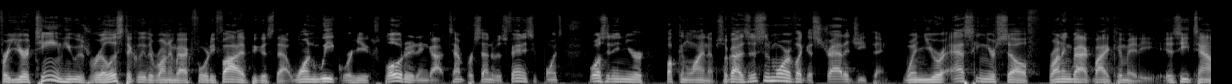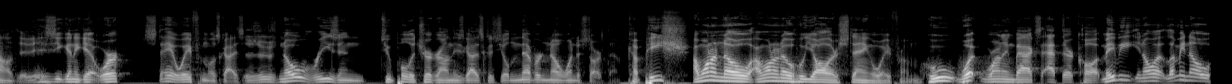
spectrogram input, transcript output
for your team, he was realistically the running back 45 because that one week where he exploded and got 10% of his fantasy points wasn't in your fucking lineup. So, guys, this is more of like a strategy thing. When you're asking yourself, running back by committee, is he talented? Is he going to get work? Stay away from those guys. There's no reason to pull the trigger on these guys because you'll never know when to start them. Capiche? I want to know. I want to know who y'all are staying away from. Who? What running backs at their cost? Maybe you know what? Let me know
